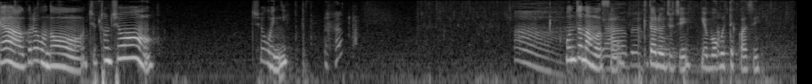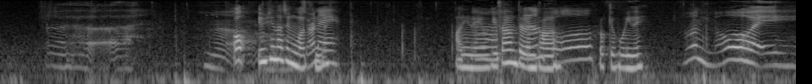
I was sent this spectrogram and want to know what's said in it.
야, 그리고 너 집 좀 치워. 치우고 있니? Ah, 혼자 남았어. 기다려주지. 얘 먹을 때까지. 어? 임신하신 것 같은데? 아니네. 여기 사람들은 다. 그렇게 보이네. Annoy.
